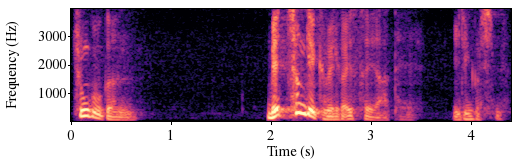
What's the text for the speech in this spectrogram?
중국은 몇 천 개 교회가 있어야 될 일인 것입니다.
